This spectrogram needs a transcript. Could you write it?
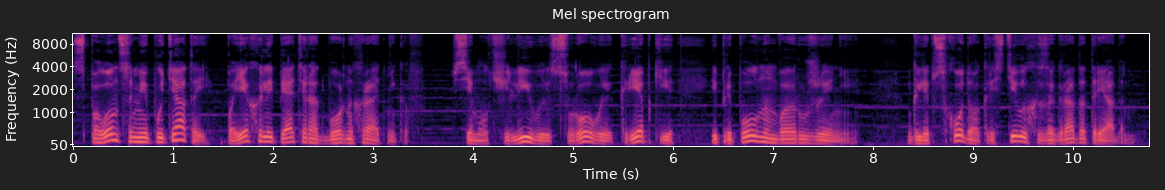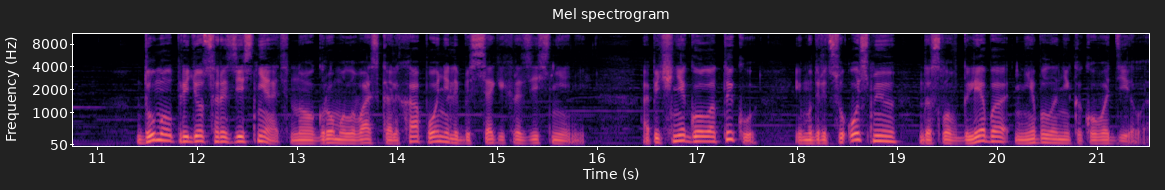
С полонцами и путятой поехали пятеро отборных ратников. Все молчаливые, суровые, крепкие и при полном вооружении. Глеб сходу окрестил их заградотрядом. Думал, придется разъяснять, но Громол и Васька Ольха поняли без всяких разъяснений. О печне Голотыку и мудрецу Осмию до слов Глеба не было никакого дела.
